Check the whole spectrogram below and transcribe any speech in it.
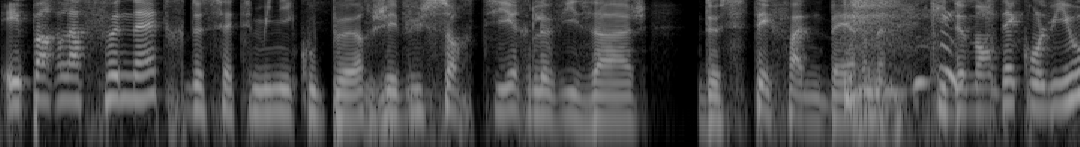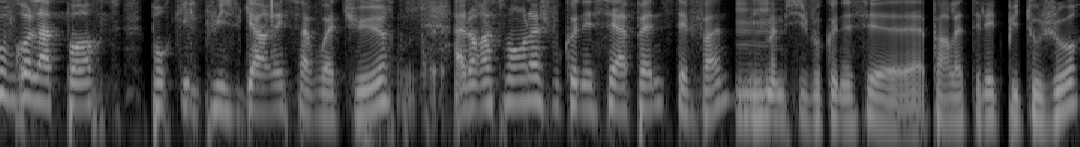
Et par la fenêtre de cette Mini Cooper, j'ai vu sortir le visage de Stéphane Bern qui demandait qu'on lui ouvre la porte pour qu'il puisse garer sa voiture. Alors à ce moment-là, je vous connaissais à peine Stéphane, Mhm. même si je vous connaissais euh, par la télé depuis toujours.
